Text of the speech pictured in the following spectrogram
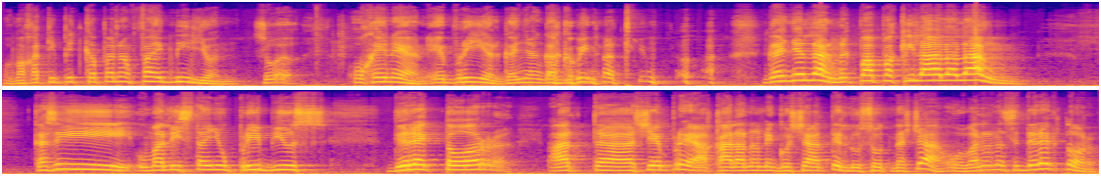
O makatipid ka pa ng 5 million. So okay na yan. Every year ganyan gagawin natin. ganyan lang, nagpapakilala lang. Kasi umalis na yung previous director at uh, siyempre akala ng negosyante lusot na siya o wala na si director.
